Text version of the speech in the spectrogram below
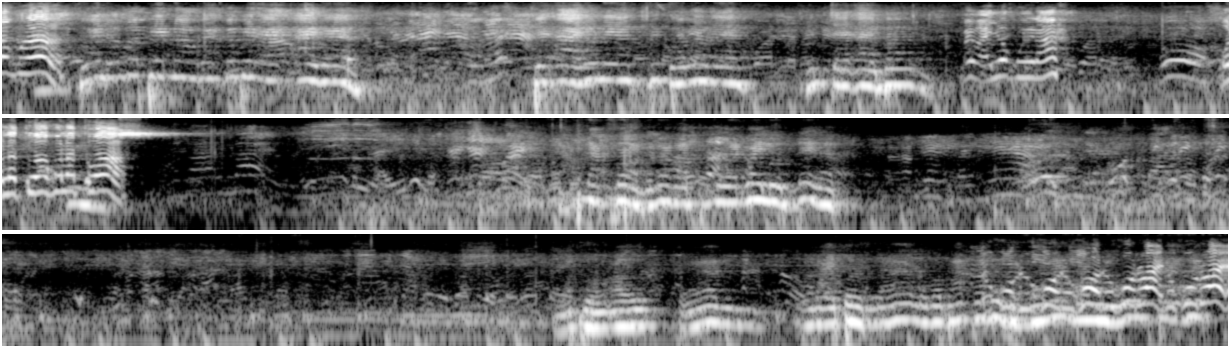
ยกมือสวยเหลือมาเปลี่ยนน้องกันก็เปลี่ยนไอ้ไอ้เลยเปลี่ยนไอ้แล้วเนี่ยพี่ตัวแล้วเนี่ยเห็นใจไอ้บ้างไม่ไหวยกมือนะคนละตัวคนละตัวหนักฟอดนะครับเกินวัยรุ่นได้ครับ ครับผมเอาแต่ว่าอะไรตุ่นนะลงมาพักครับดูคู่ดูคู่ดูคู่ดูคู่ด้วยดูคู่ด้วย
